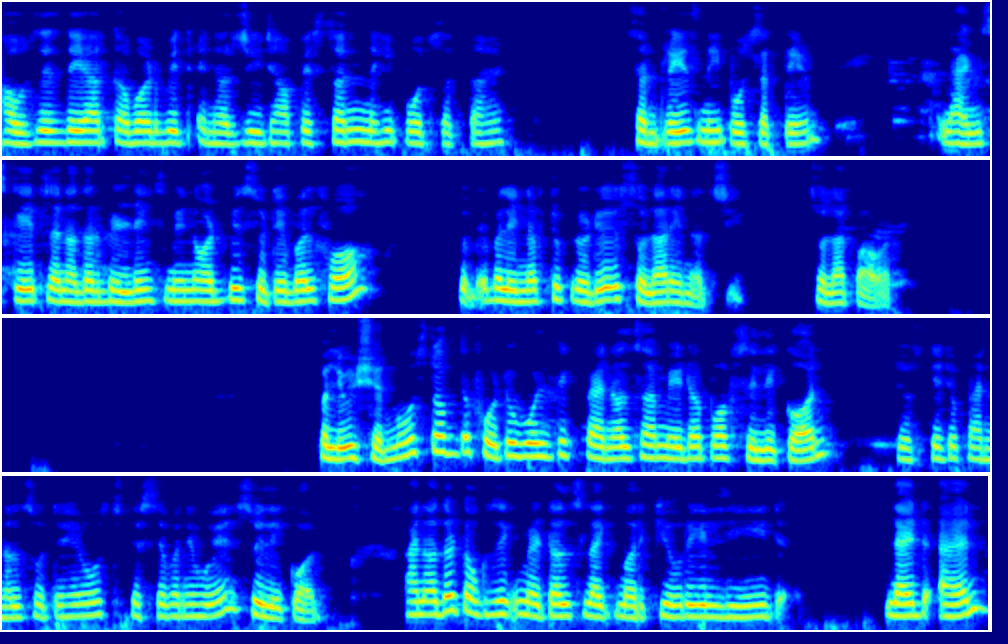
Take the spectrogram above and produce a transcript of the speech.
houses they are covered with energy जहाँ पे सन नहीं पहुँच सकता है सन रेज नहीं पहुँच सकते हैं लैंडस्केप्स एंड अदर बिल्डिंग्स में not be suitable for suitable enough to produce solar energy solar power pollution most of the photovoltaic panels are made up of silicon जो उसके जो पैनल्स होते हैं वो किससे बने हुए हैं सिलिकॉन एंड अदर टॉक्सिक मेटल्स लाइक मर्क्यूरी लीड lead and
